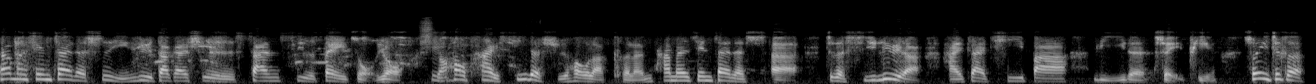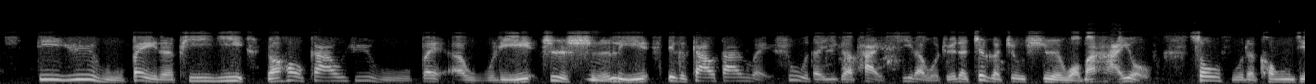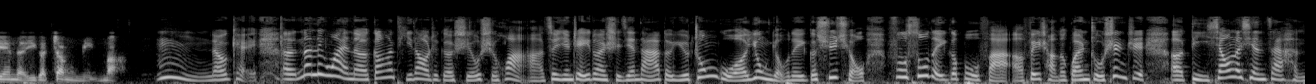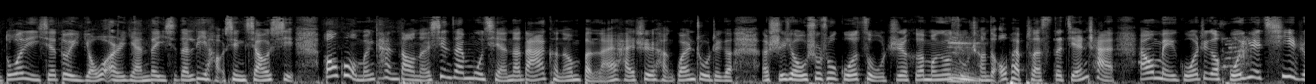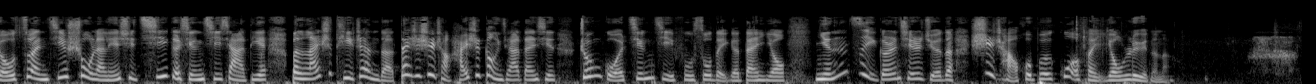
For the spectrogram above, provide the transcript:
他们现在的市盈率大概是三四倍左右，然后派息的时候了，可能他们现在的呃。这个息率啊还在七八厘的水平，所以这个低于五倍的 P/E，然后高于五倍呃五厘至十厘一个高单位数的一个派息了，我觉得这个就是我们还有收幅的空间的一个证明嘛。嗯，OK，呃，那另外呢，刚刚提到这个石油石化啊，最近这一段时间，大家对于中国用油的一个需求复苏的一个步伐啊，非常的关注，甚至呃抵消了现在很多的一些对油而言的一些的利好性消息。包括我们看到呢，现在目前呢，大家可能本来还是很关注这个呃石油输出国组织和盟友组成的 OPEC Plus 的减产，还有美国这个活跃汽油钻机数量连续七个星期下跌，本来是提振的，但是市场还是更加担。担心中国经济复苏的一个担忧，您自己个人其实觉得市场会不会过分忧虑的呢？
